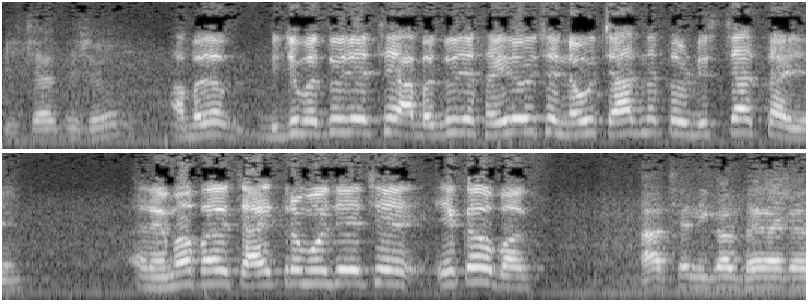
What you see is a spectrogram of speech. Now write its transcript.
વિચારતું શું? આ બધું બીજું બધું જે છે આ બધું જે થઈ રહ્યું છે નવું ચાર્જ ને તો ડિસ્ચાર્જ થાય છે. અને એમાં પાછું ચારિત્ર મોહ જે છે એ કયો ભાગ? આ છે નિકાલ થયા કરે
